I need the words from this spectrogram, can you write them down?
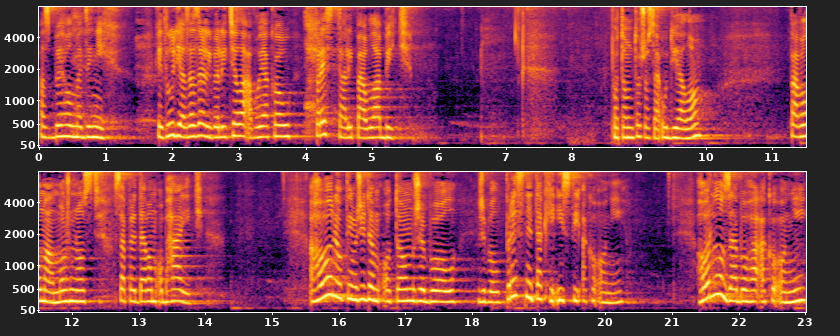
a zbehol medzi nich. Keď ľudia zazreli veliteľa a vojakov, prestali Pavla byť. Po tomto, čo sa udialo, Pavol mal možnosť sa pred dávom obhájiť. A hovoril tým Židom o tom, že bol, že bol presne taký istý ako oni, Horlil za Boha ako oni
